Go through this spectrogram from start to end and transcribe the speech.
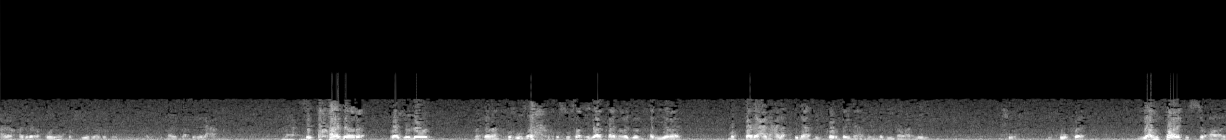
على قدر عقولهم وتشبيه هذا ما يبقى العقل. هذا رجلون مثلا خصوصا خصوصا إذا كان رجل خبيرا مطلعا على اختلاف الكر بين أهل المدينة وأهل الكوفة ينصرف السؤال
